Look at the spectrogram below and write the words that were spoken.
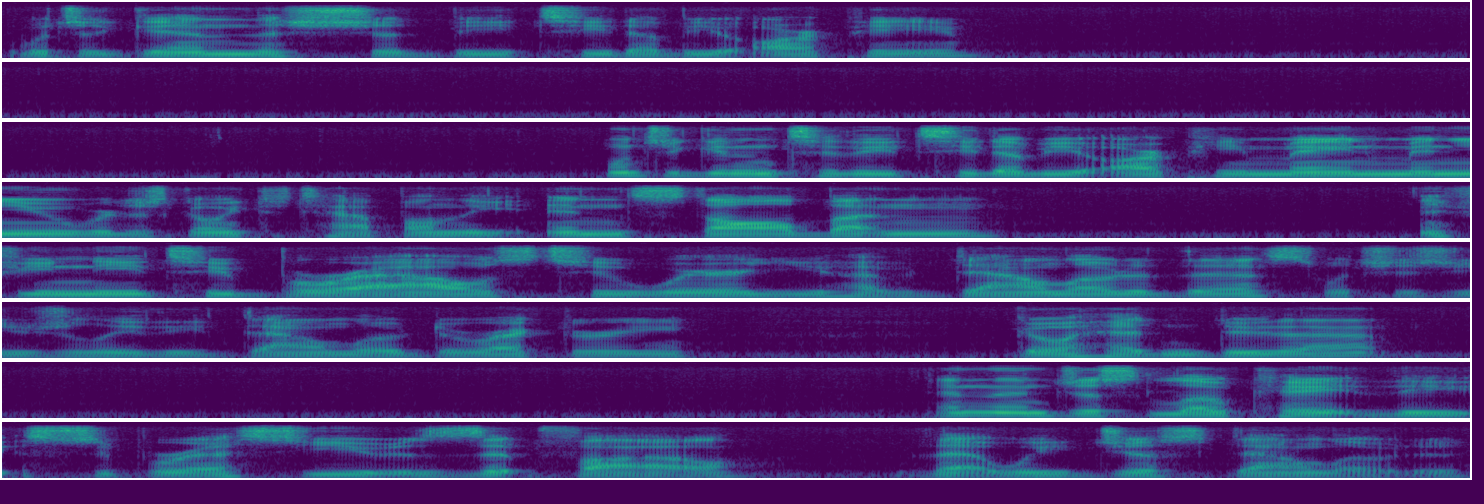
which again, this should be TWRP. Once you get into the TWRP main menu, we're just going to tap on the install button if you need to browse to where you have downloaded this, which is usually the download directory, go ahead and do that. And then just locate the Super SU zip file that we just downloaded.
